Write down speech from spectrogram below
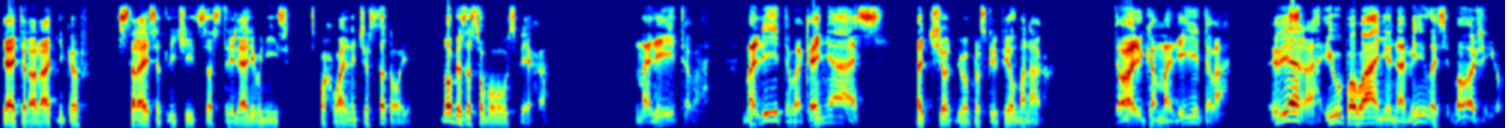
Пятеро ратников, стараясь отличиться, стреляли вниз с похвальной частотой, но без особого успеха. «Молитва! Молитва, князь!» — отчетливо проскрипел монах. «Только молитва, вера и упование на милость Божию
